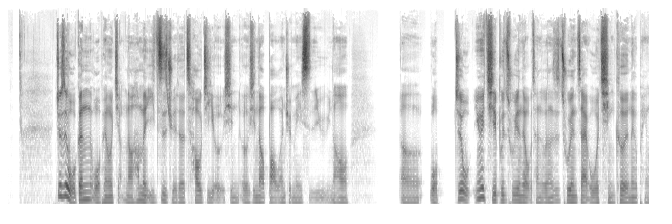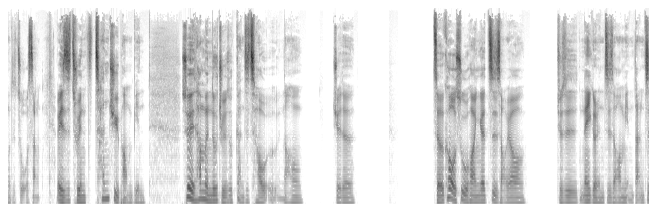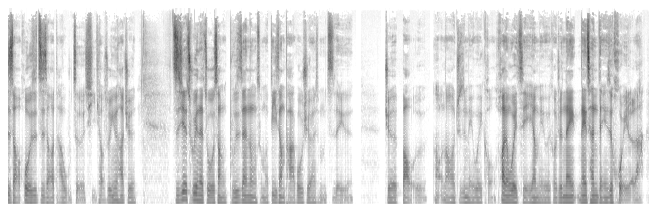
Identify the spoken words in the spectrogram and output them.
就是我跟我朋友讲，然后他们一致觉得超级恶心，恶心到爆，完全没食欲。然后，呃，我就是我，因为其实不是出现在我餐桌上，是出现在我请客的那个朋友的桌上，而且是出现餐具旁边，所以他们都觉得说，干这超恶，然后觉得折扣数的话，应该至少要就是那个人至少要免单，至少或者是至少要打五折起跳，所以因为他觉得。直接出现在桌上，不是在那种什么地上爬过去啊什么之类的，觉得爆饿，好，然后就是没胃口，换的位置也一样没胃口，就那那一餐等于是毁了啦。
